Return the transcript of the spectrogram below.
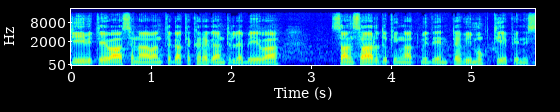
ජීවිතේ වාසනාවන්ත ගත කරගන්නට ලැබේවා. සංසාර දුකින් අත් මිදෙන්න විමුක්තිය පිණිස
